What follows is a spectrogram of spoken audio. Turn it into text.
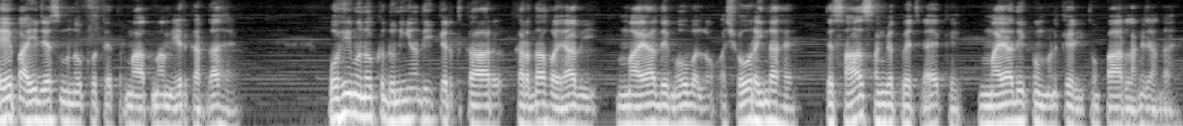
हे ਭਾਈ, ਜਿਸ ਮਨੁੱਖ ਉਤੇ ਪ੍ਰਮਾਤਮਾ ਮਿਹਰ ਕਰਦਾ ਹੈ ਉਹੀ ਮਨੁੱਖ ਦੁਨੀਆ ਦੀ ਕਿਰਤਕਾਰ ਕਰਦਾ ਹੋਇਆ ਵੀ ਮਾਇਆ ਦੇ ਮੋਹ ਵੱਲੋਂ ਅਛੋ ਰਹਿੰਦਾ ਹੈ ਤੇ ਸਾਧ ਸੰਗਤ ਵਿੱਚ ਰਹਿ ਕੇ ਮਾਇਆ ਦੀ ਘੁੰਮਣ ਘੇਰੀ ਤੋਂ ਪਾਰ ਲੰਘ ਜਾਂਦਾ ਹੈ।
